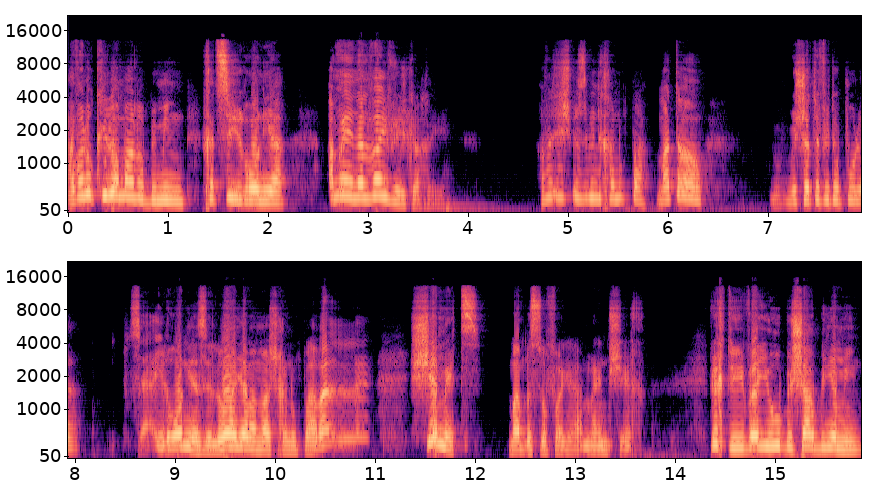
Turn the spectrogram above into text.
אבל הוא כאילו אמר לו במין חצי אירוניה, אמן, הלוואי וככה יהיה. אבל יש בזה מין חנופה. מה אתה משתף איתו פעולה? זה האירוניה, זה לא היה ממש חנופה, אבל שמץ. מה בסוף היה? מה ההמשך? וכתיב היו בשער בנימין,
